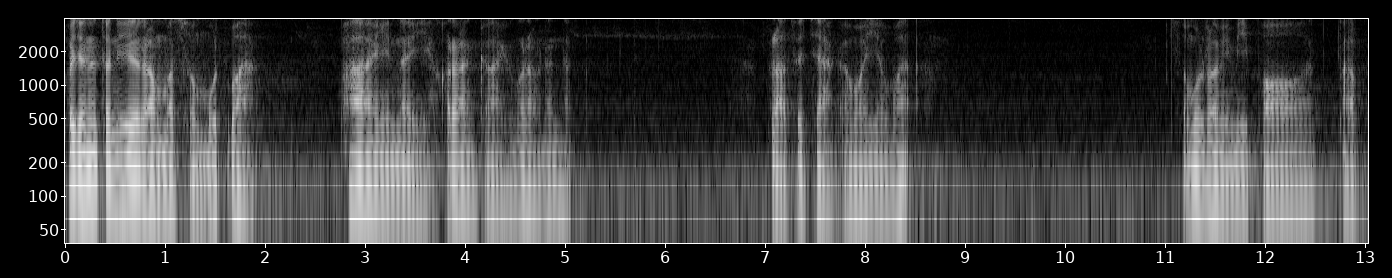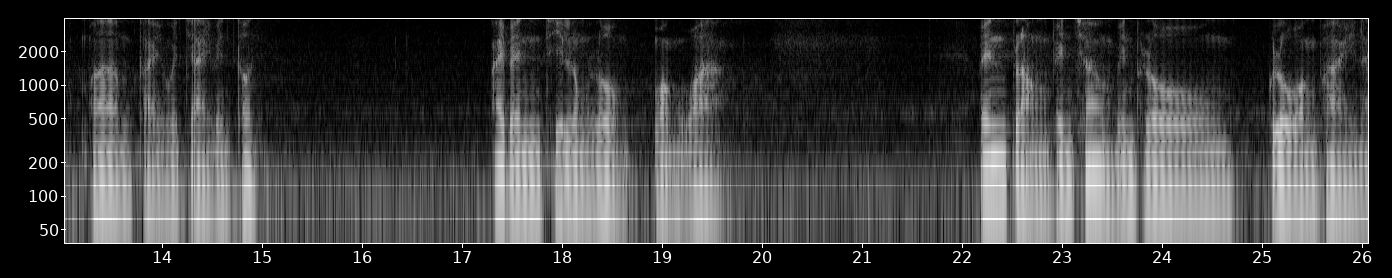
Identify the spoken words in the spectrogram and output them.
เพราะฉะนั้นตอนนี้เรามาสมมุติว่า ภายในร่างกายของเรานั้นนะปราศจากอวัยวะ สมมติเราไม่มีปอดตับม้ามไตหัวใจเป็นต้น ให้เป็นที่โล่งๆว่างๆเป็นปล่องเป็นช่องเป็นโพรงกลวงภายใน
